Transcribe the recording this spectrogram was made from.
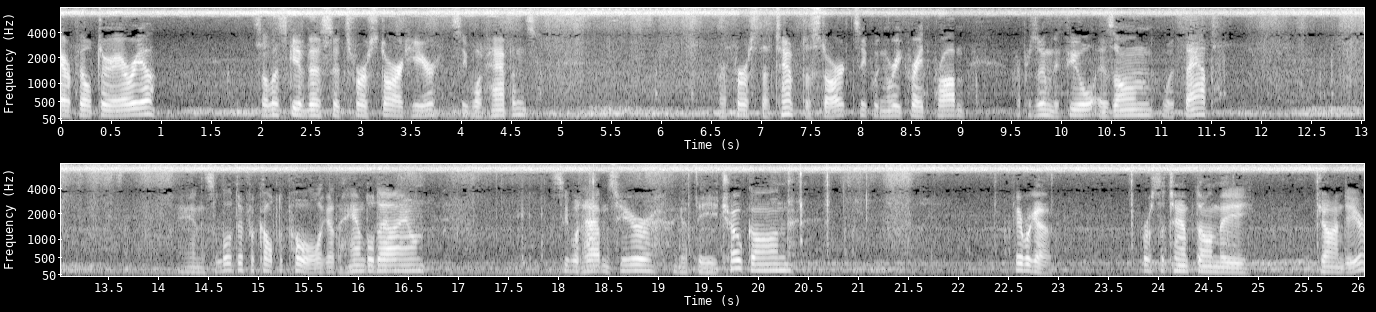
air filter area. So let's give this its first start here, see what happens. Our first attempt to start, see if we can recreate the problem. I presume the fuel is on with that. And it's a little difficult to pull. I got the handle down see what happens here. I got the choke on. Here we go. First attempt on the John Deere.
